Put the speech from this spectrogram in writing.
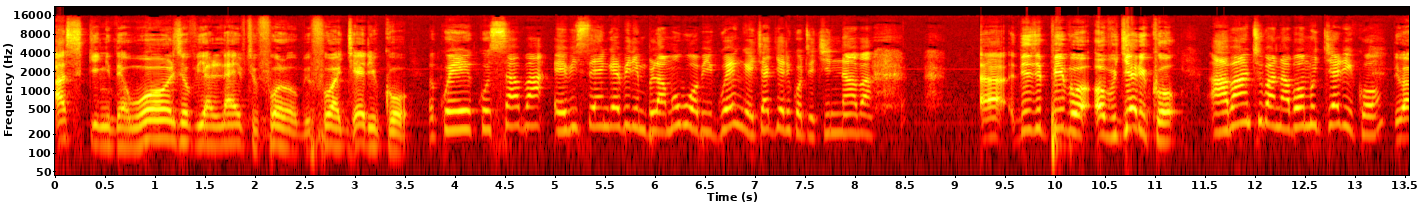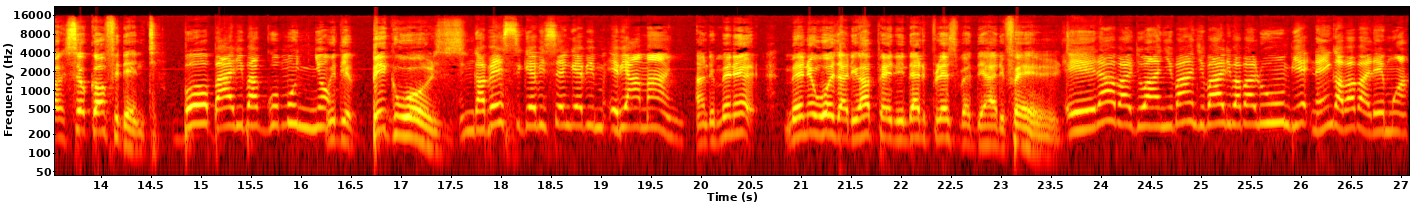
asking the walls of your life to follow before jericho. kwe kusaba ebisenge biri mu bulamu bwo bigwe ng'ekya jeriko tekinnaba. Uh, these people of jericho abantu bano ab'omu jeriko they were so confident bo baali bagumu nnyo big walls. nga beesiga ebisenge eby'amaanyi. And many many wars had happened in that place but they had failed. Era abalwanyi bangi baali babalumbye naye nga babalemwa.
